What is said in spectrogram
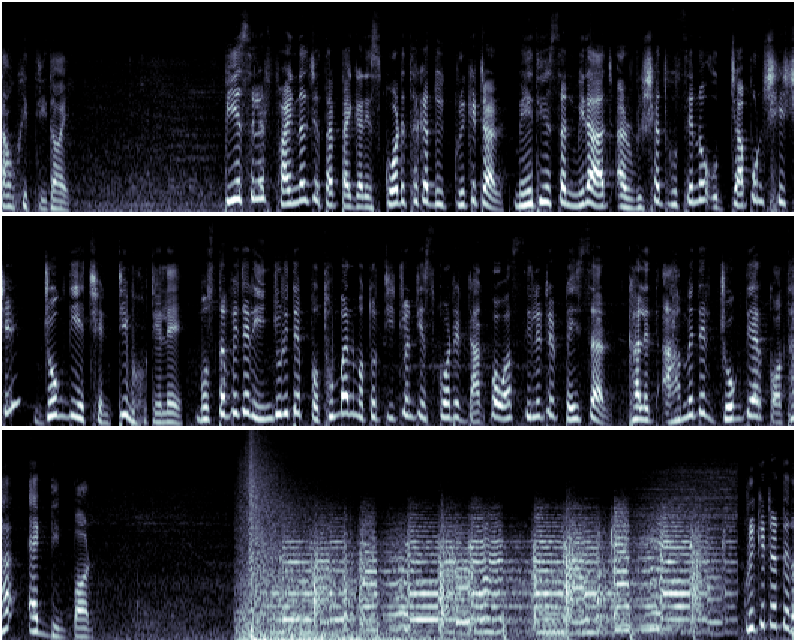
তাওহিদ হৃদয়। পিএসএল এর ফাইনাল জেতার টাইগার স্কোয়াডে থাকা দুই ক্রিকেটার মেহেদি হাসান মিরাজ আর রিশাদ হোসেনও উদযাপন শেষে যোগ দিয়েছেন টিম হোটেলে মোস্তাফিজের ইঞ্জুরিতে প্রথমবার মতো টি টোয়েন্টি স্কোয়াডে ডাক পাওয়া সিলেটের পেসার খালেদ আহমেদের যোগ দেওয়ার কথা একদিন পর। ক্রিকেটারদের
